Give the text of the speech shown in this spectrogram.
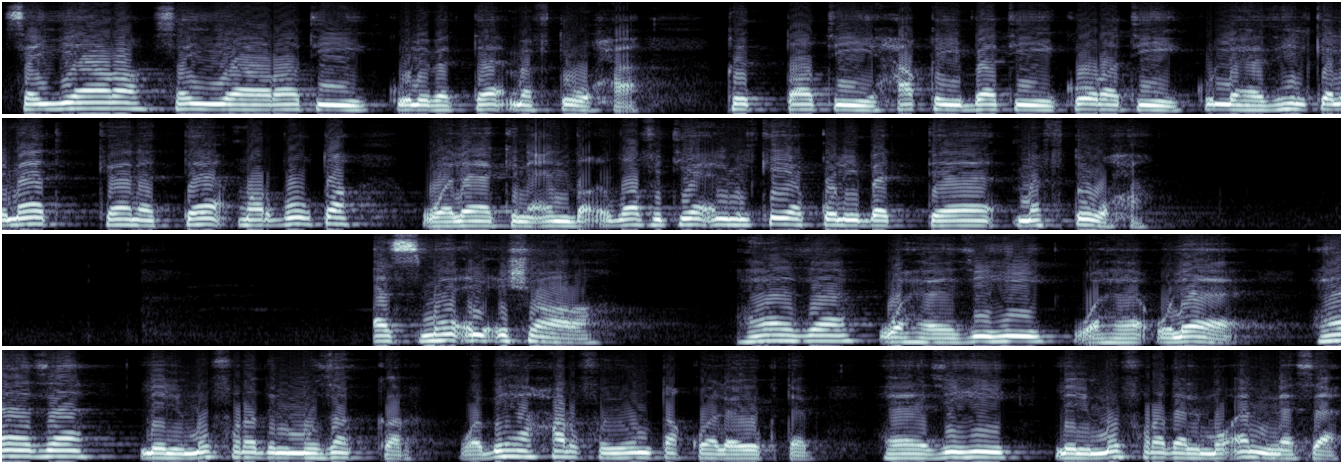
سيارة سيارتي. قلبت تاء مفتوحة. قطتي حقيبتي كرتي. كل هذه الكلمات كانت تاء مربوطة ولكن عند إضافة ياء الملكية قلبت تاء مفتوحة. أسماء الإشارة. هذا وهذه وهؤلاء. هذا للمفرد المذكر. وبها حرف ينطق ولا يكتب. هذه للمفرد المؤنثة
